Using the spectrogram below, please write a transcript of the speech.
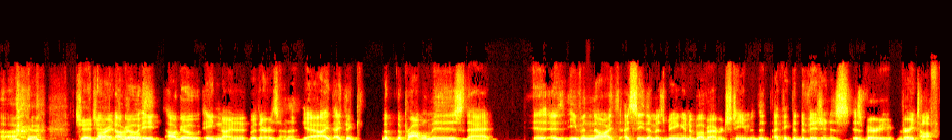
uh, JJ. All right, I'll Cardinals? go eight. I'll go eight and nine with Arizona. Yeah, I, I think the the problem is that is, even though I, I see them as being an above average team, the, I think the division is is very very tough.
